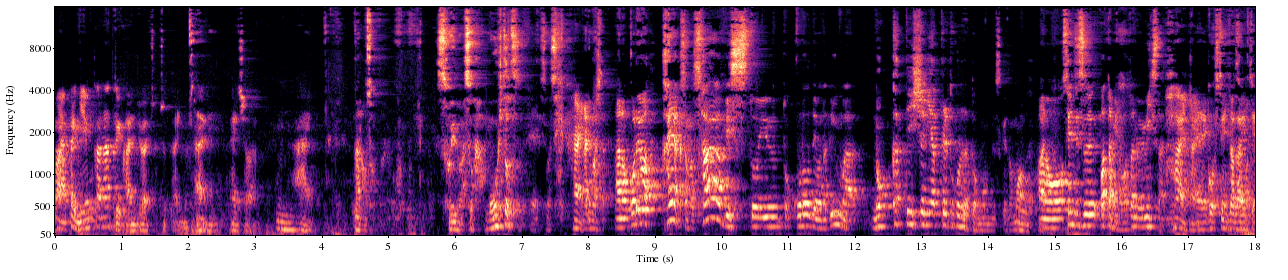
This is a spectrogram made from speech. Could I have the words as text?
まあやっぱりゲームかなという感じはちょちょっとありますね、最初は。うんはい。なるほど。そういえば、そうだ。もう一つ、えーすいません。はいありました。あの、これは、カヤックさんのサービスというところではなく、今、乗っかって一緒にやってるところだと思うんですけども、うんあの、先日、ワタミの渡辺美希さんに、はいはいえーご出演いただいて、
